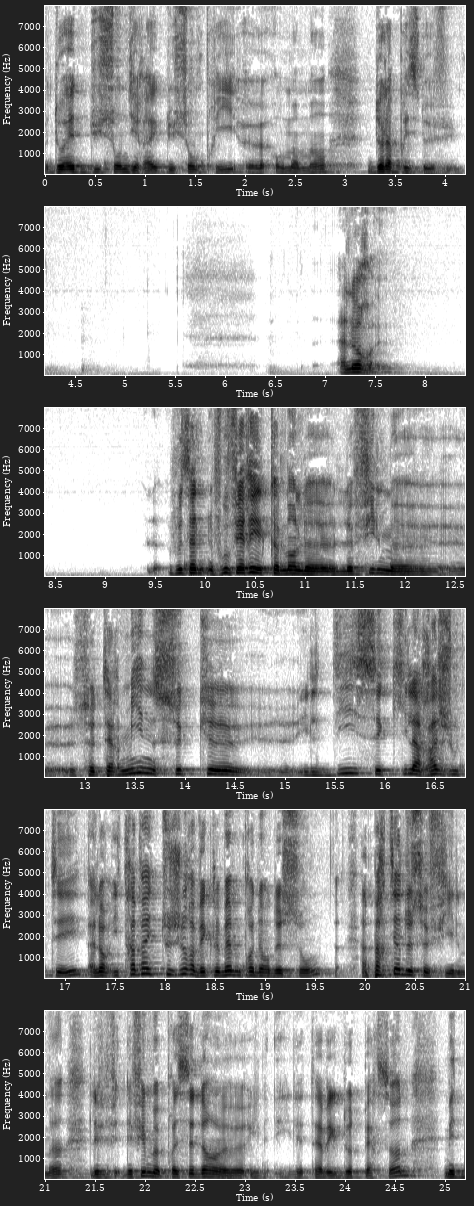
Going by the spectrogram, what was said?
doit être du son direct, du son pris euh, au moment de la prise de vue. Alors, vous, verrez comment le, film euh, se termine. Ce que il dit, c'est qu'il a rajouté. Alors, il travaille toujours avec le même preneur de son. À partir de ce film, hein. les, films précédents, euh, il, était avec d'autres personnes, mais qu'il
